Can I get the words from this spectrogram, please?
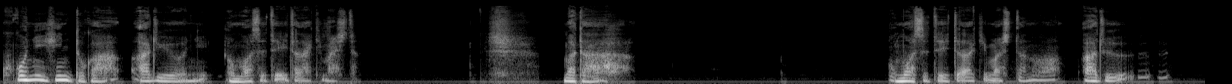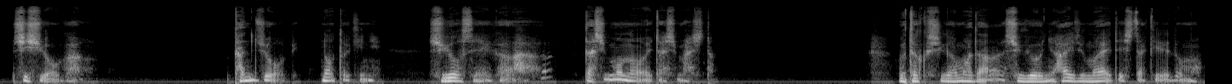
ここにヒントがあるように思わせていただきました。また、思わせていただきましたのは、ある師匠が誕生日の時に修行生が出し物をいたしました。私がまだ修行に入る前でしたけれども、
